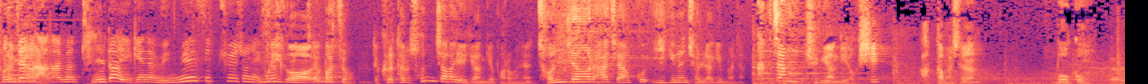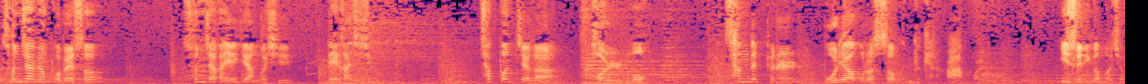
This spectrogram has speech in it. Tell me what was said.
전쟁을 안 하면 둘 다 이기는 윈윈 시츄에이션이 있을 수도 우리가 있잖아요. 맞죠. 네, 그렇다면 손자가 얘기한 게 바로 뭐냐? 전쟁을 하지 않고 이기는 전략이 뭐냐? 가장 중요한 게 역시 아까 말씀한 모공. 손자병법에서 손자가 얘기한 것이 네 가지죠. 첫 번째가 벌모. 상대편을 모략으로서 공격해라. 아, 이순위가 뭐죠?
